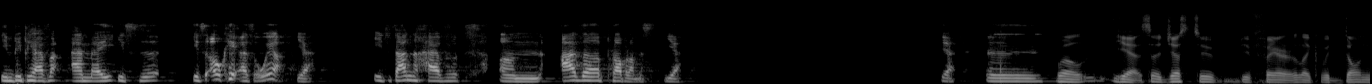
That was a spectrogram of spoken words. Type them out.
in BPF MA. It's it's okay as well. Yeah, it doesn't have um other problems. Yeah. Yeah. Um, well, yeah. So just to be fair, like we don't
